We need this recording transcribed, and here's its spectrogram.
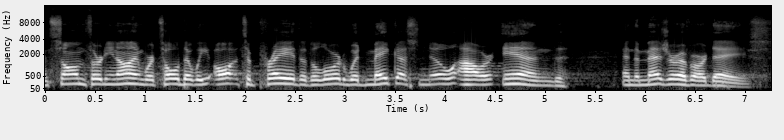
In Psalm 39, we're told that we ought to pray that the Lord would make us know our end and the measure of our days,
